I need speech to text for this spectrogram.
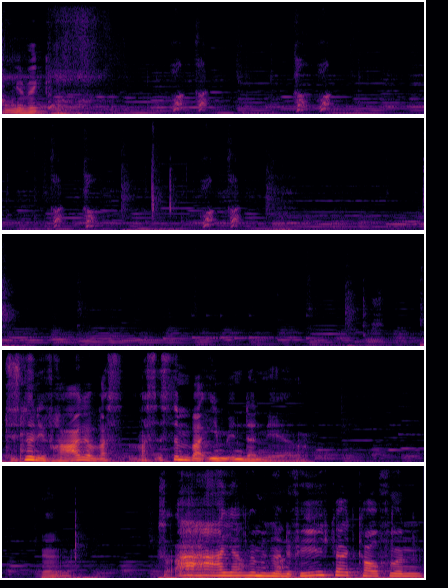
Hier weg. Jetzt ist nur die Frage, was, was ist denn bei ihm in der Nähe? Ah, ja, wir müssen eine Fähigkeit kaufen.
